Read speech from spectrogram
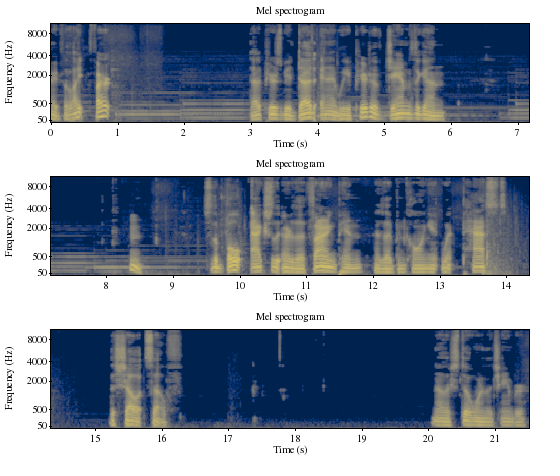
Wait for the light. Fire. That appears to be a dud, and we appear to have jammed the gun. Hmm. So the bolt actually, or the firing pin, as I've been calling it, went past the shell itself. Now there's still one in the chamber.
